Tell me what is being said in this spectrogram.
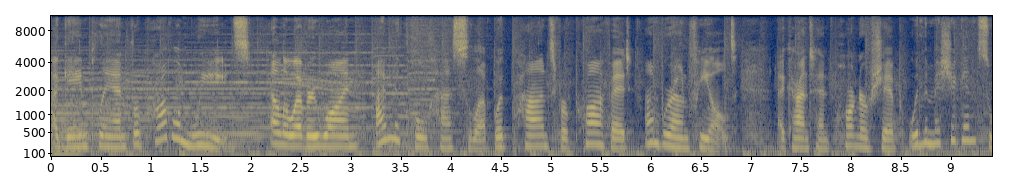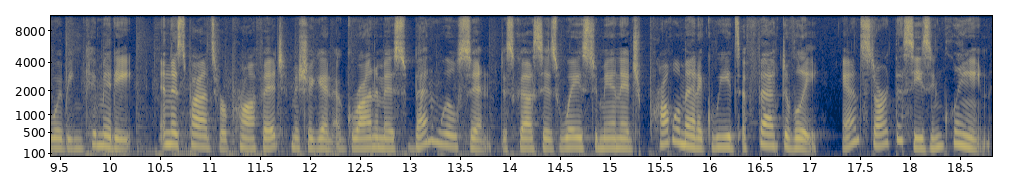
a game plan for problem weeds. Hello, everyone. I'm Nicole Heslop with Pods for Profit on Brownfield, a content partnership with the Michigan Soybean Committee. In this Pods for Profit, Michigan agronomist Ben Wilson discusses ways to manage problematic weeds effectively and start the season clean.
